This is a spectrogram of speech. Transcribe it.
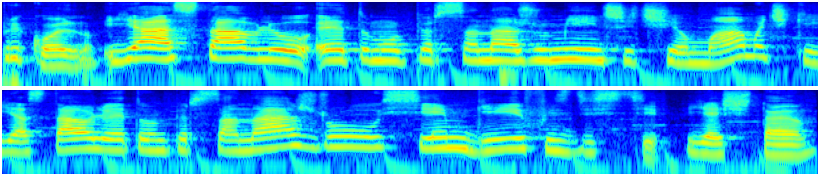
Прикольно. Я ставлю этому персонажу меньше, чем мамочки. Я ставлю этому персонажу 7 геев из 10, я считаю.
